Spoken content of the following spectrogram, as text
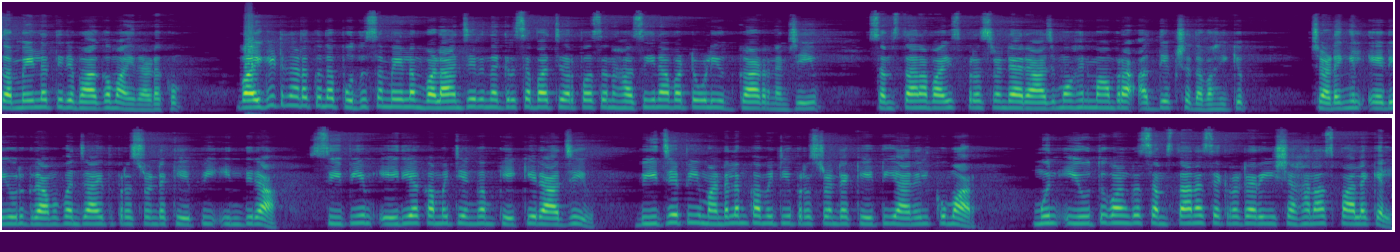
സമ്മേളനത്തിന്റെ ഭാഗമായി നടക്കും. വൈകിട്ട് നടക്കുന്ന പൊതുസമ്മേളനം വളാഞ്ചേരി നഗരസഭാ ചെയർപേഴ്സൺ ഹസീന വട്ടോളി ഉദ്ഘാടനം ചെയ്യും. സംസ്ഥാന വൈസ് പ്രസിഡന്റ് രാജ്മോഹൻ മാമ്പ്ര അധ്യക്ഷത വഹിക്കും. ചടങ്ങിൽ എടയൂർ ഗ്രാമപഞ്ചായത്ത് president K P Indira C P M area committee അംഗം K K Rajeev B J P മണ്ഡലം committee president K T Anilkumar മുൻ യൂത്ത് കോൺഗ്രസ് സംസ്ഥാന സെക്രട്ടറി ഷഹനാസ് പാലക്കൽ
